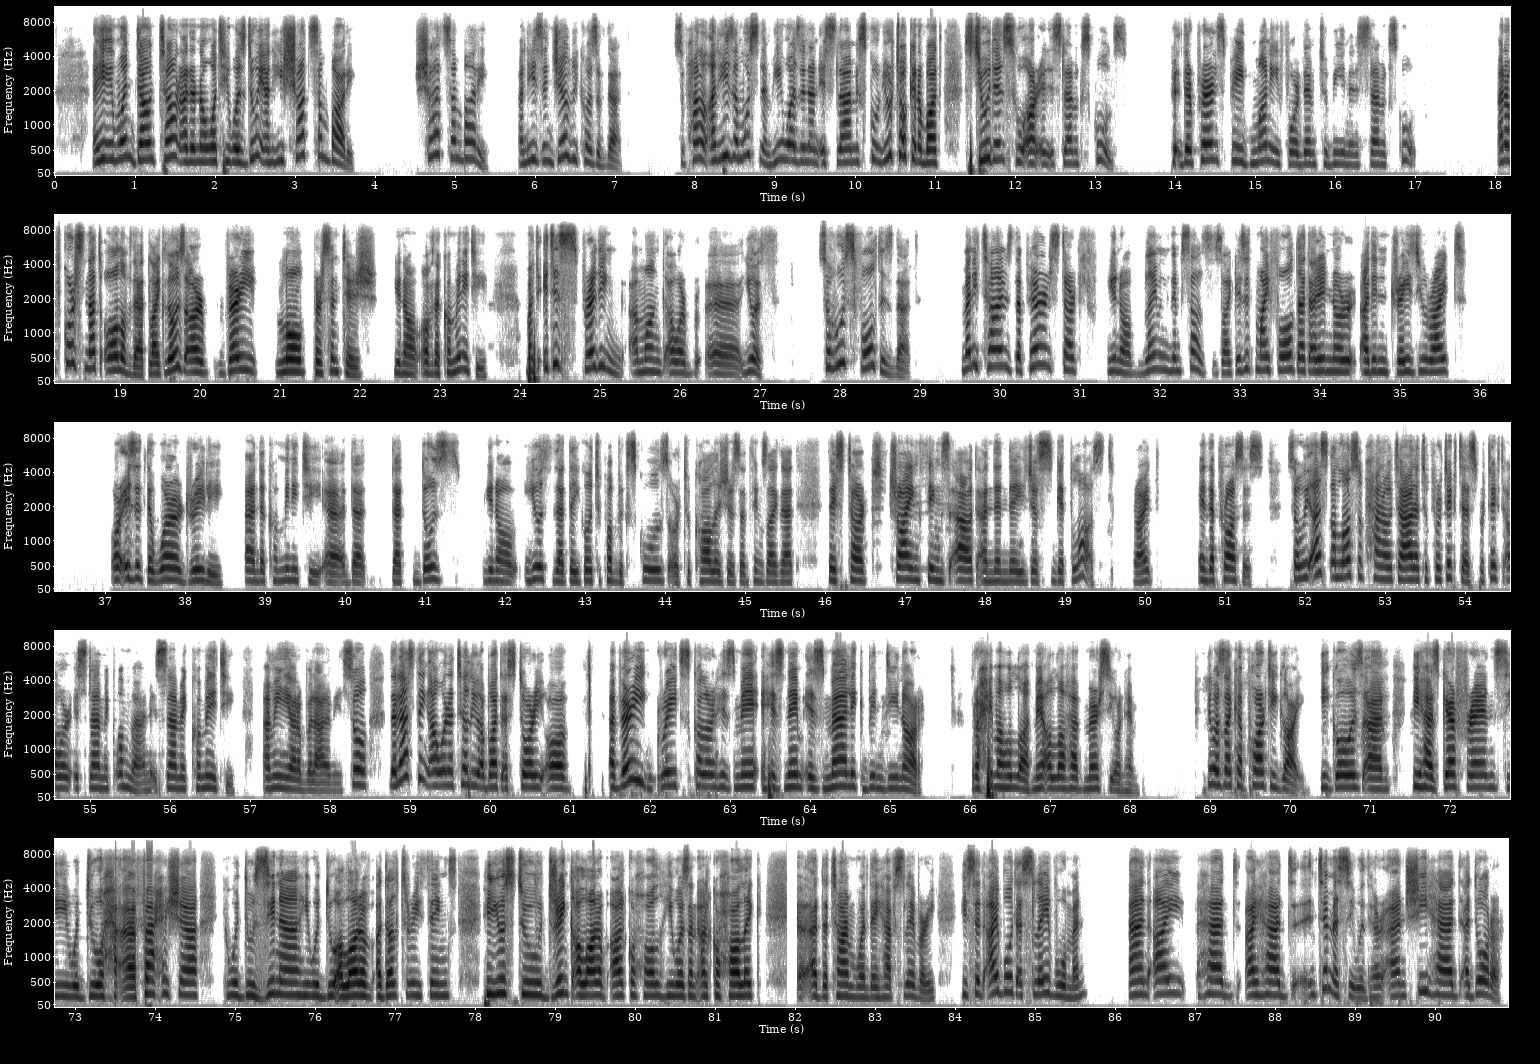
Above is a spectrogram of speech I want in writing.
And he went downtown. I don't know what he was doing, and he shot somebody, shot somebody, and he's in jail because of that. Subhanallah, and he's a Muslim. He was in an Islamic school. You're talking about students who are in Islamic schools. Their parents paid money for them to be in an Islamic school and of course not all of that. Like those are very low percentage you know of the community. But it is spreading among our uh, youth. So whose fault is that? Many times the parents start you know blaming themselves. It's like is it my fault that i didn't know i didn't raise you right? Or is it the world really and the community uh, that that those you know youth that they go to public schools or to colleges and things like that they start trying things out and then they just get lost right in the process. So we ask allah subhanahu wa ta'ala to protect us protect our islamic ummah and islamic community. Ameen ya rabbal alameen. So the last thing i want to tell you about a story of a very great scholar. His, ma- his name is malik bin dinar. Rahimahullah. May allah have mercy on him. He was like a party guy he goes and he has girlfriends. He would do uh, fahisha. He would do zina. He would do a lot of adultery things. He used to drink a lot of alcohol. He was an alcoholic uh, at the time when they have slavery. He said i bought a slave woman and i had i had intimacy with her and she had a daughter.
